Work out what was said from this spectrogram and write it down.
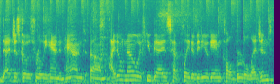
that just goes really hand in hand. Um, I don't know if you guys have played a video game called Brutal Legend.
